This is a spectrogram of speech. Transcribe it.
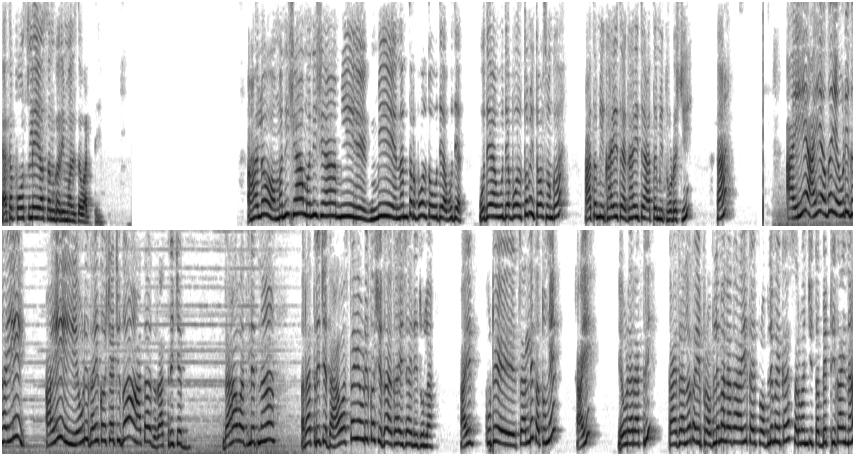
आता पोहोचले असन घरी मला तर वाटते. हॅलो मनीषा मनीषा मी मी नंतर बोलतो उद्या उद्या. उद्या उद्या बोलतो मी तो संग आता मी घाईत आहे घाईत आहे आता मी थोडीशी. हा? आई आई अगं एवढी घाई? आई एवढी घाई कशाची ग? आता रात्रीचे दहा वाजलेत ना. रात्रीचे दहा वाजता एवढी कशी घाई झाली तुला? आई कुठे चालले का तुम्ही? आई एवढ्या रात्री? काय झालं? काही प्रॉब्लेम आला का आई? काही प्रॉब्लेम आहे का? सर्वांची तब्येत ठीक आहे ना?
